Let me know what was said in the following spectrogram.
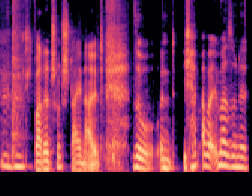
Mhm. Die war dann schon steinalt. So, und ich habe aber immer so eine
